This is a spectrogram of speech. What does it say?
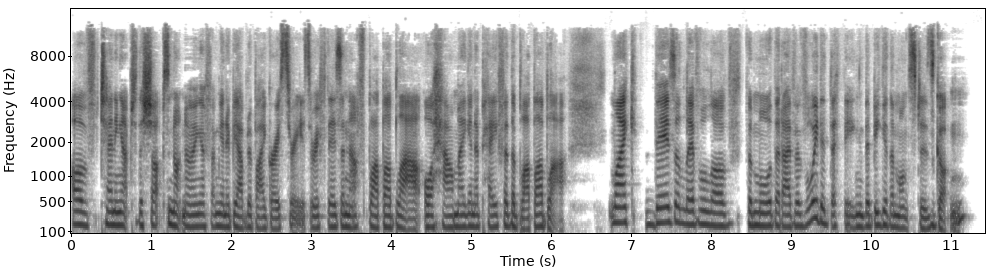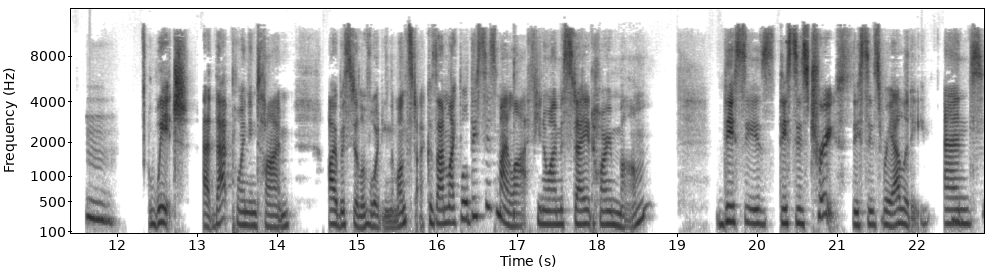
of turning up to the shops and not knowing if I'm going to be able to buy groceries or if there's enough blah, blah, blah, or how am I going to pay for the blah, blah, blah. Like there's a level of the more that I've avoided the thing, the bigger the monster's gotten, mm. which at that point in time, I was still avoiding the monster because I'm like, well, this is my life. You know, I'm a stay at home mum. This is this is truth. This is reality. And mm.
